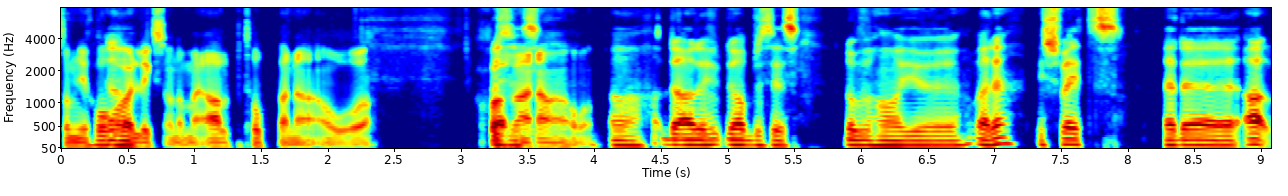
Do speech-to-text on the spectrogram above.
som ju har Ja. liksom de här alptopparna och sjöarna. Och, Ja, det, ja, precis. De har ju, vad är det, i Schweiz? Är det, all,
